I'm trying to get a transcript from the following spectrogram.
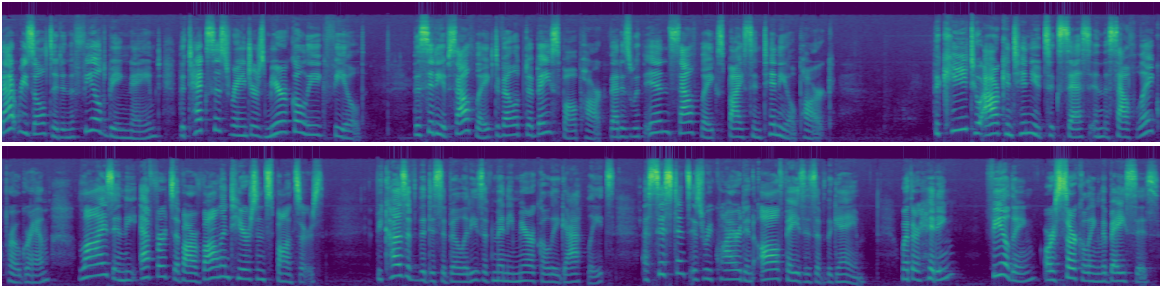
that resulted in the field being named the Texas Rangers Miracle League Field. The City of Southlake developed a baseball park that is within Southlake's Bicentennial Park. The key to our continued success in the Southlake program lies in the efforts of our volunteers and sponsors. Because of the disabilities of many Miracle League athletes, assistance is required in all phases of the game, whether hitting, fielding, or circling the bases.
